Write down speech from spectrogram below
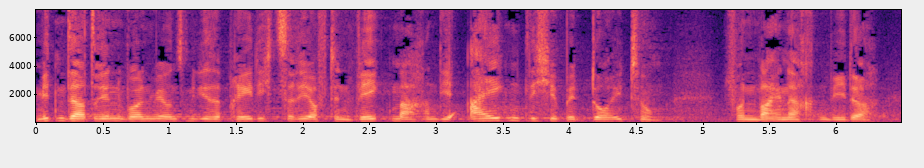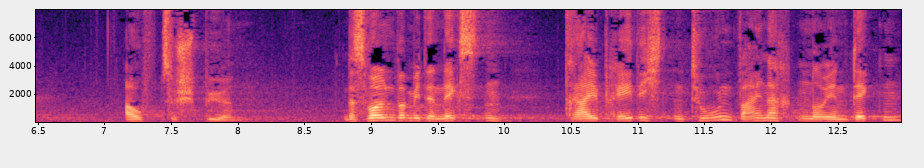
Mitten da drin wollen wir uns mit dieser Predigtserie auf den Weg machen, die eigentliche Bedeutung von Weihnachten wieder aufzuspüren. Und das wollen wir mit den nächsten drei Predigten tun, Weihnachten neu entdecken.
